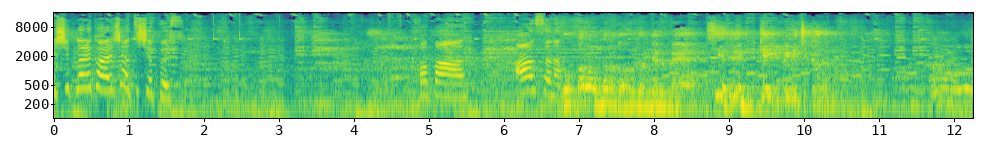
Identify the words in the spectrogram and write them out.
ışıklara karşı atış yapıyoruz. Baba al sana. Ruhları onlara doğru gönderin ve sihrin keyfini çıkarın. Tamam olur.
